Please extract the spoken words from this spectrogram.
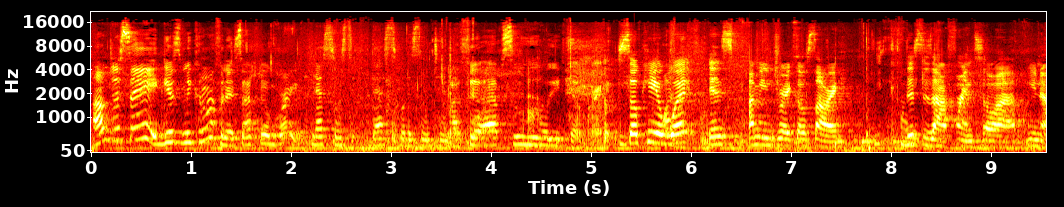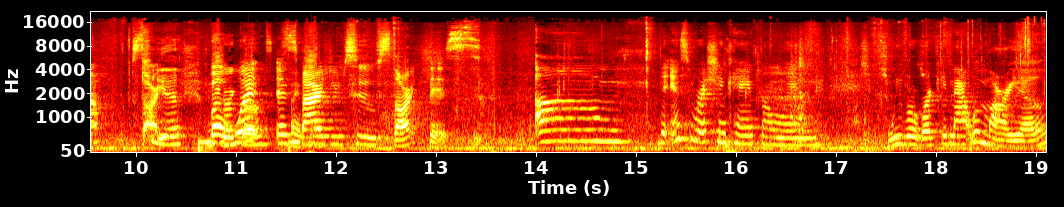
I'm just saying, it gives me confidence. I feel great. That's what that's what it's intended. I feel for. absolutely feel great. So Kia, what is I mean Drako, sorry. This is our friend, so I you know, sorry. Kia, but Drako. what inspired you to start this? Um, the inspiration came from when we were working out with Mario.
